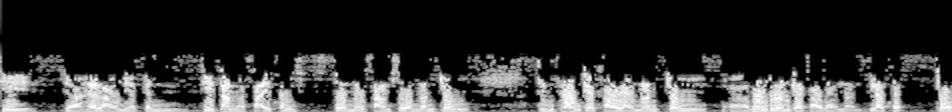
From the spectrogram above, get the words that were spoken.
ที่จะให้เราเนี่ยเป็นที่ตั้งอาศัยของส่วนทั้งสามส่วนนั้นจง ถึงพร้อมแก่เขาเหล่านั้นจงรุ่งเรืองแก่เขาเหล่านั้น แล้วก็จง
